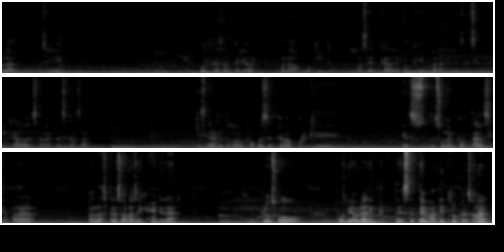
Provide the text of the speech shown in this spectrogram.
Hola, así bien. En el podcast anterior hablaba un poquito acerca de lo que para mí es el significado de saber descansar. Quisiera retomar un poco este tema porque es de suma importancia para, para las personas en general. Incluso podría hablar de este tema a título personal.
